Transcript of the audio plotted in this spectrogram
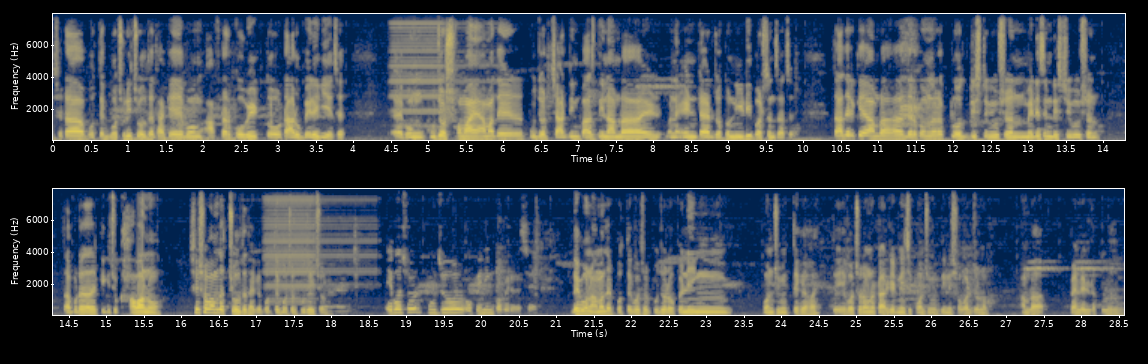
সেটা প্রত্যেক বছরই চলতে থাকে এবং আফটার কোভিড তো ওটা আরও বেড়ে গিয়েছে। এবং পুজোর সময় আমাদের পুজোর চার দিন পাঁচ দিন আমরা মানে এন্টায়ার যত নিডি পার্সনস আছে তাদেরকে আমরা যেরকম ধরো ক্লোথ ডিস্ট্রিবিউশন মেডিসিন ডিস্ট্রিবিউশন তারপরে তাদেরকে কিছু খাওয়ানো সেসব আমাদের চলতে থাকে প্রত্যেক বছর পুজোই চলে। এবছর পুজোর ওপেনিং কবে রয়েছে? দেখুন আমাদের প্রত্যেক বছর পুজোর ওপেনিং পঞ্চমীর থেকে হয় তো এবছর আমরা টার্গেট নিয়েছি পঞ্চমীর দিনই সবার জন্য আমরা প্যান্ডেলটা তুলে দেবো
